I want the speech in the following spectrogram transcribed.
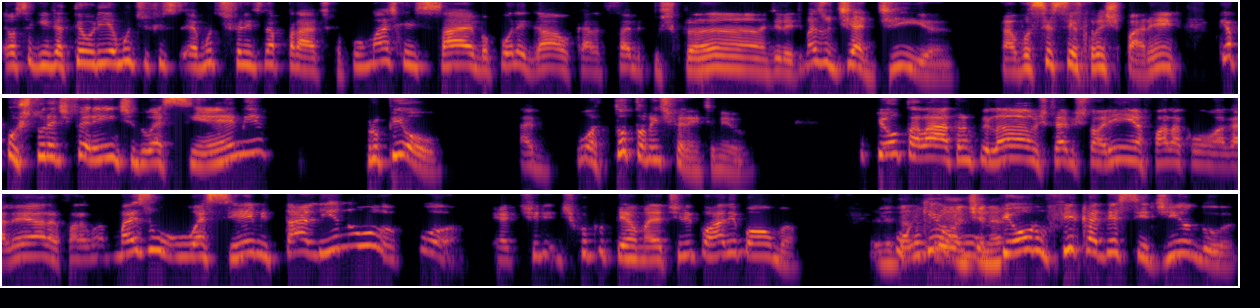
É o seguinte, a teoria é muito, difícil, é muito diferente da prática. Por mais que a gente saiba, pô, legal, cara, tu sabe o Scrum direito, mas o dia a dia, tá? você ser transparente, porque a postura é diferente do SM para o PO. Aí, pô, totalmente diferente, amigo. O PO tá lá tranquilão, escreve historinha, fala com a galera, fala, mas o, o SM tá ali no, pô, é tire, desculpa o termo, mas é tiro porrada e bomba. Ele tá Porque no front, o, né? o PO não fica decidindo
